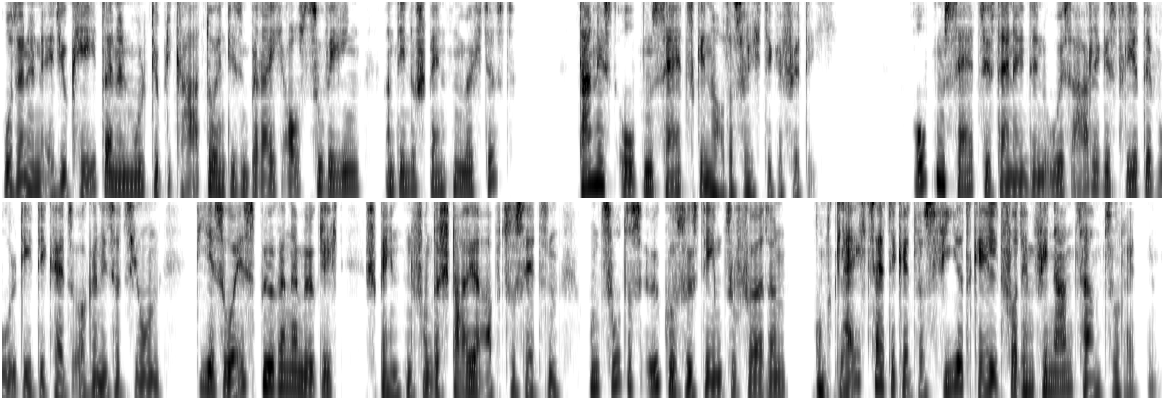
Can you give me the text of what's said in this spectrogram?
oder einen Educator, einen Multiplikator in diesem Bereich auszuwählen, an den du spenden möchtest? Dann ist Open Sites genau das Richtige für dich. Open Sites ist eine in den USA registrierte Wohltätigkeitsorganisation, die es US-Bürgern ermöglicht, Spenden von der Steuer abzusetzen und so das Ökosystem zu fördern und gleichzeitig etwas Fiat-Geld vor dem Finanzamt zu retten.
